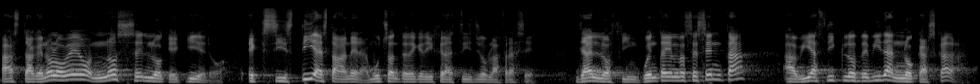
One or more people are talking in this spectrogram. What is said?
Hasta que no lo veo, no sé lo que quiero. Existía esta manera, mucho antes de que dijera Steve Jobs la frase. Ya en los 50 y en los 60 había ciclos de vida no cascada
